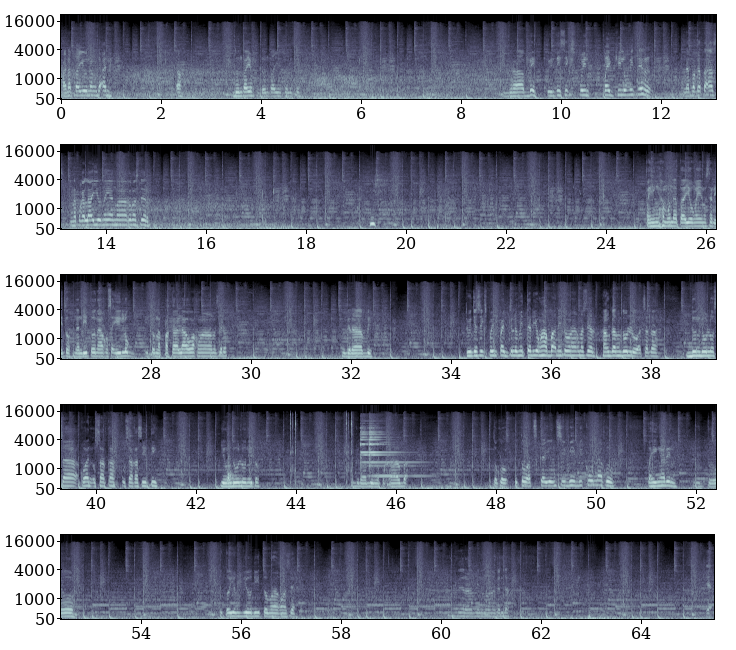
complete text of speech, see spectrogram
Hanap tayo ng daan. Ah. Doon tayo, doon tayo sa likod. Grabe, 26.5 kilometer. Napakataas, napakalayo na yan mga kamaster. Pahinga muna tayo ngayon master ito. Nandito na ako sa ilog. Ito napakalawak mga master. oh. Grabe. 26.5 kilometer yung haba nito mga master hanggang dulo at saka dun dulo sa kuan Osaka, Osaka City. Yung dulo nito. Grabe napakahaba. Ito ko, ito at saka yung si baby ko na ko. Pahinga rin. Ito. Ito yung view dito mga kamaster. Grabe ng mga ganda. Yeah.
